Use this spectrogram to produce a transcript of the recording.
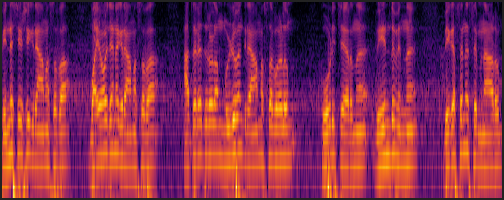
ഭിന്നശേഷി ഗ്രാമസഭ വയോജന ഗ്രാമസഭ അത്തരത്തിലുള്ള മുഴുവൻ ഗ്രാമസഭകളും കൂടിച്ചേർന്ന് വീണ്ടും ഇന്ന് വികസന സെമിനാറും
